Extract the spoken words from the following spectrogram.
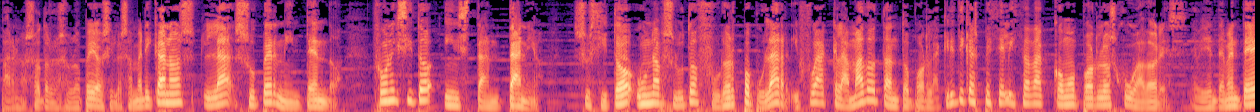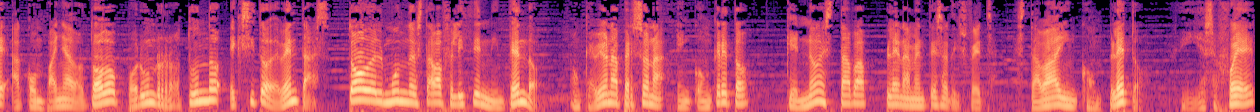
para nosotros los europeos y los americanos la Super Nintendo. Fue un éxito instantáneo. Suscitó un absoluto furor popular y fue aclamado tanto por la crítica especializada como por los jugadores. Evidentemente, acompañado todo por un rotundo éxito de ventas. Todo el mundo estaba feliz en Nintendo, aunque había una persona en concreto que no estaba plenamente satisfecha. Estaba incompleto. Y ese fue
